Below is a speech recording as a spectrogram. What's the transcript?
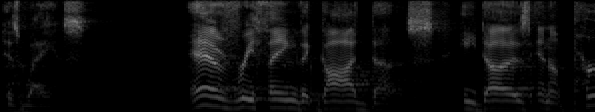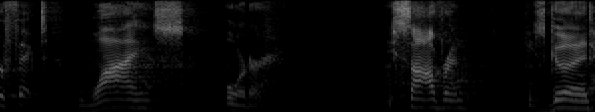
his ways. Everything that God does, he does in a perfect, wise order. He's sovereign, he's good,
